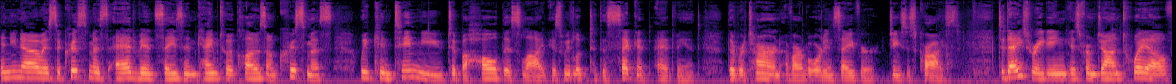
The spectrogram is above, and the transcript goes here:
And you know, as the Christmas Advent season came to a close on Christmas, we continue to behold this light as we look to the second Advent, the return of our Lord and Savior, Jesus Christ. Today's reading is from John 12,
